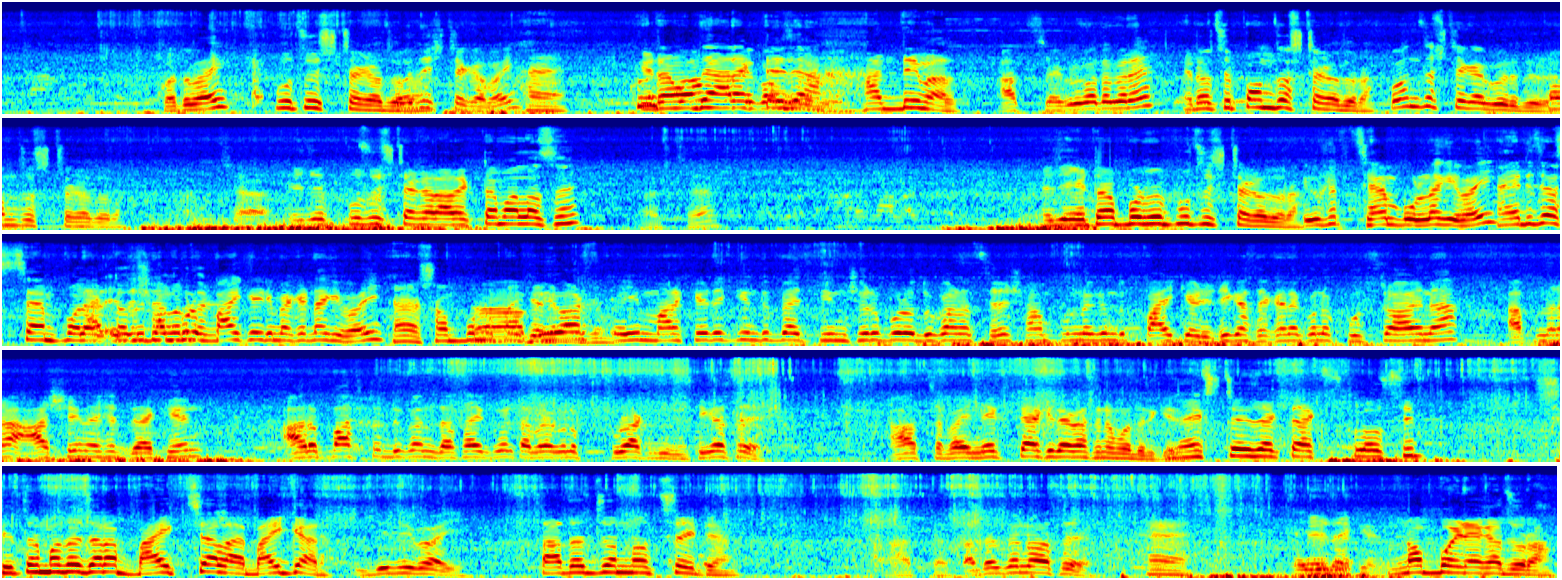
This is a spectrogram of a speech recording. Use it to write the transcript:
কত ভাই? পঁচিশ টাকা জোড়া। পঁচিশ টাকা ভাই? হ্যাঁ এটার মধ্যে আরেকটা যে হাড্ডি মাল। আচ্ছা এগুলো কত করে? এটা হচ্ছে পঞ্চাশ টাকা জোড়া। পঞ্চাশ টাকা করে দেবে পঞ্চাশ টাকা জোড়া। আচ্ছা। এই যে পঁচিশ টাকার আরেকটা মাল আছে। আচ্ছা। এই যে এটা পড়বে পঁচিশ টাকা জোড়া। স্যাম্পল নাকি ভাই? হ্যাঁ এটা জাস্ট স্যাম্পল একটা দুটো সম্পূর্ণ পাইকারি মার্কেট নাকি ভাই? হ্যাঁ সম্পূর্ণ পাইকারি এই মার্কেটে কিন্তু প্রায় তিনশোর উপরে দোকান আছে সম্পূর্ণ কিন্তু পাইকারি ঠিক আছে? এখানে কোনো খুচরা হয় না। আপনারা আসেন এসে দেখেন। আরও পাঁচটা দোকান যাচাই করে তারপরে এগুলো পুরাট নিন ঠিক আছে? আচ্ছা ভাই নেক্সট আর কি দেখাচ্ছেন আমাদেরকে? নেক্সট যে একটা এক্সক্লুসিভ শীতের মধ্যে যারা বাইক চালায় বাইকার জি জি ভাই। তাদের জন্য হচ্ছে এটা। আচ্ছা তাদের জন্য আছে? হ্যাঁ। এই দেখেন। নব্বই টাকা জোড়া।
